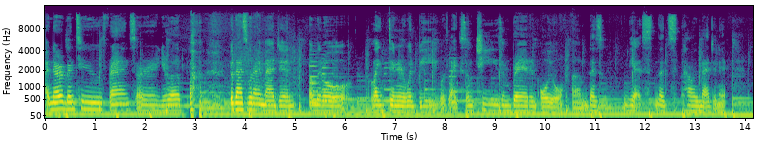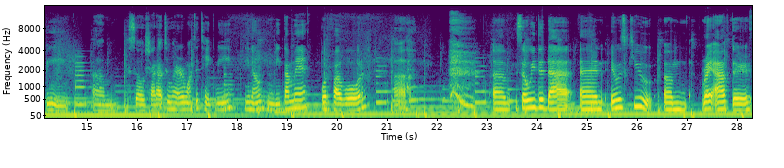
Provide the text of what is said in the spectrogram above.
I've never been to France or Europe, but that's what I imagine a little like dinner would be with like some cheese and bread and oil. Um, that's yes, that's how I imagine it being. Um, so shout out to whoever wants to take me. You know, invítame por favor. Uh, um, so we did that, and it was cute. Um, right after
